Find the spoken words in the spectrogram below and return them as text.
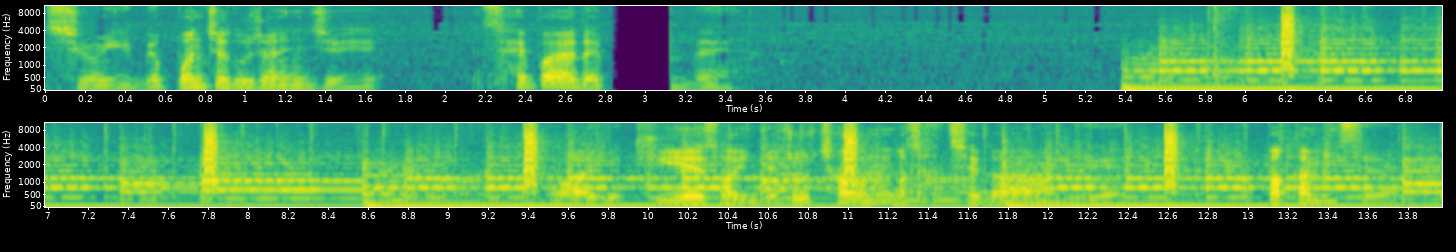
지금 이 몇 번째 도전인지 세봐야 될 것 같은데 이게 뒤에서 이제 쫓아오는 것 자체가 되게 압박감이 있어요.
